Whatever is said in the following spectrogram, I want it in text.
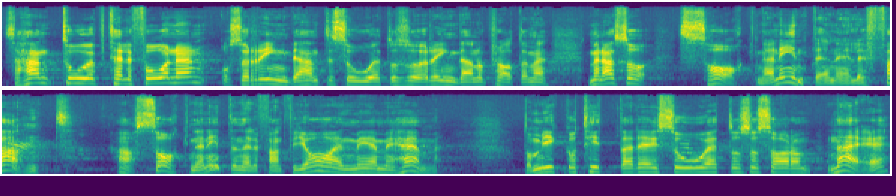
Så han tog upp telefonen och så ringde han till zooet och så ringde han och pratade med Men alltså, saknar ni inte en elefant? Ja, saknar ni inte en elefant? För jag har en med mig hem. De gick och tittade i zooet och så sa de, nej,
